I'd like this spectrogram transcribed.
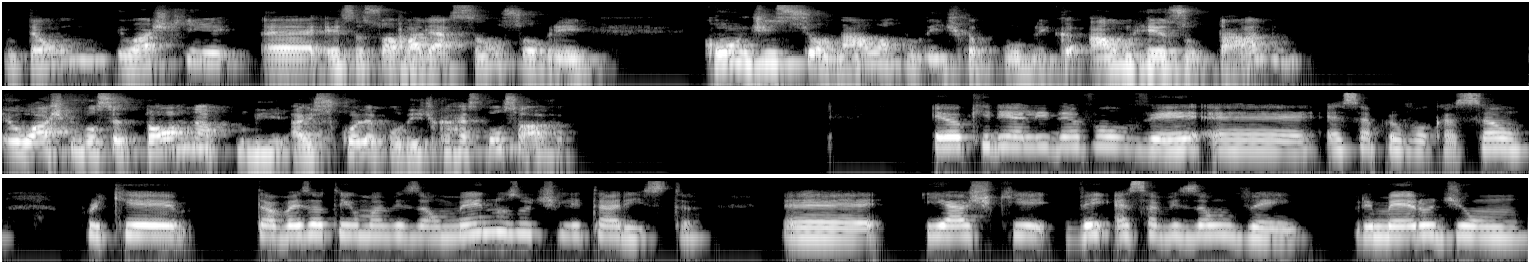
Então, eu acho que é, essa sua avaliação sobre condicionar uma política pública a um resultado, eu acho que você torna a, a escolha política responsável. Eu queria lhe devolver é, essa provocação, porque talvez eu tenha uma visão menos utilitarista. É, e acho que vem, essa visão vem, primeiro, de um,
